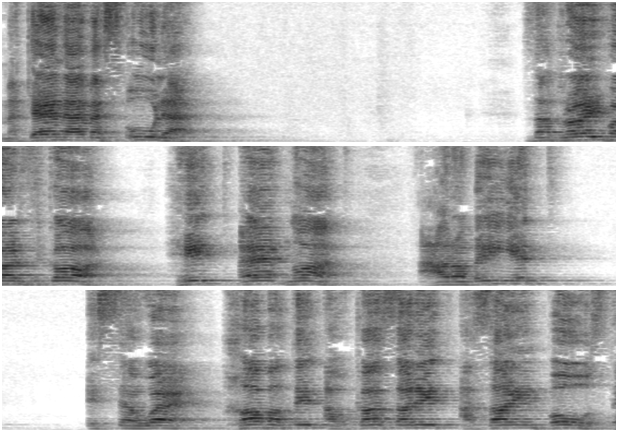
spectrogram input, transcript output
مكانة مسؤولة. The driver's car hit a not عربية السواق خبطت أو كسرت sign post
